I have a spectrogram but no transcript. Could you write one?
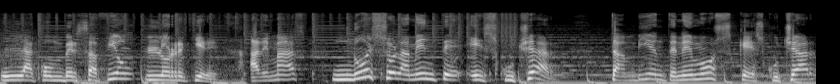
la conversación lo requiere. Además, no es solamente escuchar, también tenemos que escuchar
